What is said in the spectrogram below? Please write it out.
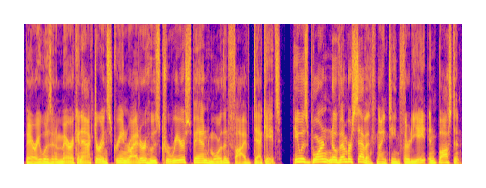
Barry was an American actor and screenwriter whose career spanned more than five decades. He was born November 7, 1938, in Boston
